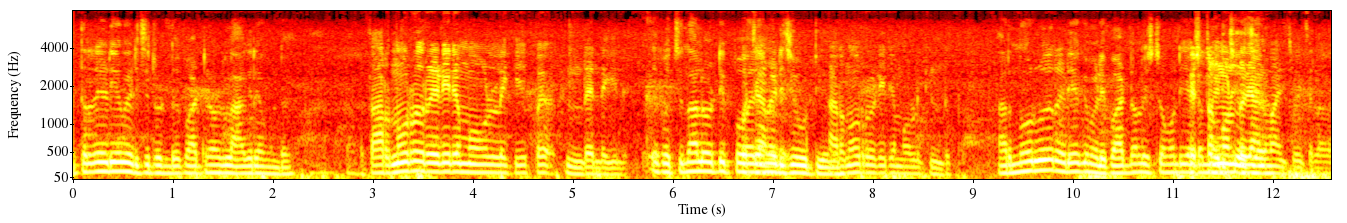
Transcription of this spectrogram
എത്ര റേഡിയോ മേടിച്ചിട്ടുണ്ട്? പാട്ടിനോടുള്ള ആഗ്രഹമുണ്ട്. പത്ത് അറുന്നൂറ് റേഡിയോ മുകളിലേക്ക് ഇപ്പൊ ഉണ്ട് എന്റെ കയ്യിൽ കൊച്ചുനാൾ തൊട്ട് ഇപ്പോൾ വരെ മേടിച്ച് കൂട്ടിയത് അറുന്നൂറ് റേഡിയുടെ മുകളിലേക്ക് ഉണ്ട് ഇപ്പൊ. അറുന്നൂറ് റേഡിയോ ഒക്കെ മേടി പാട്ടിനോട് ഇഷ്ടം കൊണ്ട് ചേട്ടൻ ഇഷ്ടം കൊണ്ട് ഞാൻ വെച്ചതാണ്. വാങ്ങിച്ചു വെച്ചതാണ്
